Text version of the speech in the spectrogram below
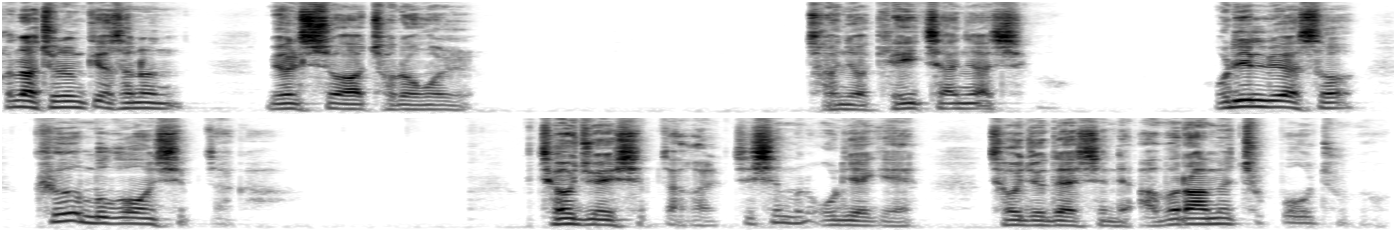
그러나 주님께서는 멸시와 조롱을 전혀 개의치 아니하시고 우리를 위해서 그 무거운 십자가 저주의 십자가를 지심으로 우리에게 저주 대신에 아브라함의 축복을 주고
